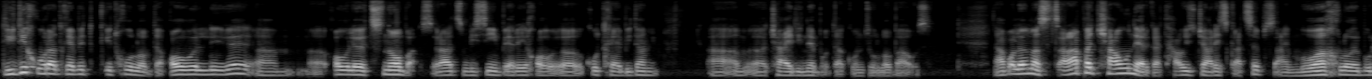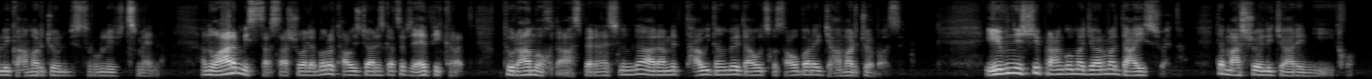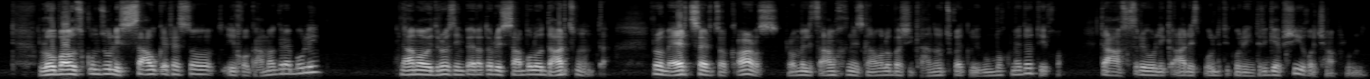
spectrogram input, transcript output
დიდი ყურადღებით კითხულობდა ყოველივე ყოველივე ცნობას, რაც მისი იმპერიის კუთხეებიდან ჩაედინებოდა კუნძულობაოზე. ნაპოლეონმა სწრაფად ჩაუნერგა თავის ჯარისკაცებს აი მოახლოებული გამარჯვების სრული რწმენა. ანუ არ მისცა საშუალება რომ თავის ჯარისკაცებს ეფიქრათ თუ რა მოხდა ასპერნესლინგ და არამედ თავიდანვე დაუწყო საუბარი ჯამარჯვებაზე. ივნისში ფრანგულმა ჯარმა დაისვენა და მაშველი ჯარი მიიღო. ლობაუს კუნძული საუკეთესო იყო გამაგრებული. ამავე დროს იმპერატორის საბოლოო დარწმუნდა, რომ ერცერცო კარლს, რომელიც ამ ხნის განმავლობაში განუწყვეტლივ უმოქმედოდ იყო, და ავსტრიული კარის პოლიტიკური ინტრიგებში იყო ჩაფლული.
